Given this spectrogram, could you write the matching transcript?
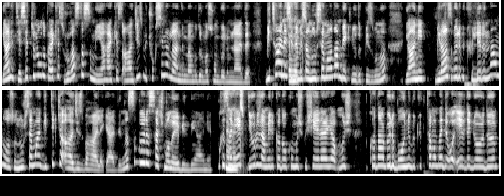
Yani tesettürlü olup herkes ruh hastası mı ya? Herkes aciz mi? Çok sinirlendim ben bu duruma son bölümlerde. Bir tanesi evet. de mesela Nursema'dan bekliyorduk biz bunu. Yani biraz böyle bir küllerinden de olsa Nursema gittikçe aciz bir hale geldi. Nasıl böyle saçmalayabildi yani? Bu kız hani evet. hani hep diyoruz ya Amerika'da okumuş bir şeyler yapmış. Bu kadar böyle boynu bükük. Tamam hadi o evde gördüğüm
